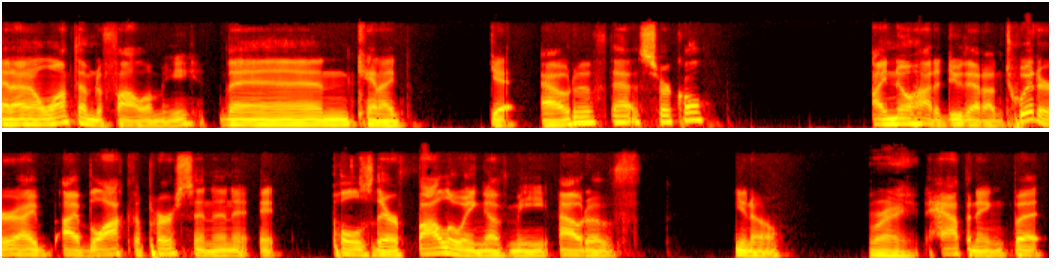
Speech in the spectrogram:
and I don't want them to follow me, then can I get out of that circle? I know how to do that on Twitter. I, I block the person and it, it pulls their following of me out of, you know, Right. happening. But,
